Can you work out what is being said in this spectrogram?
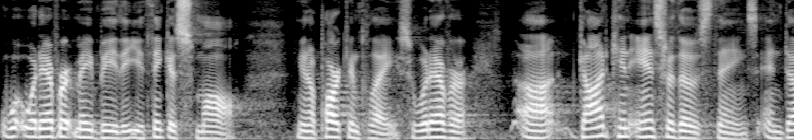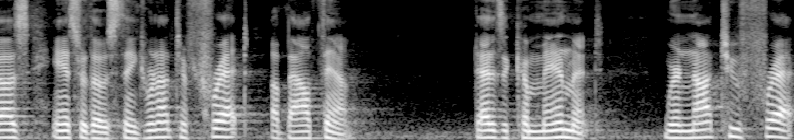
wh- whatever it may be that you think is small, you know, parking place, whatever. Uh, God can answer those things and does answer those things. We're not to fret about them. That is a commandment we're not to fret,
